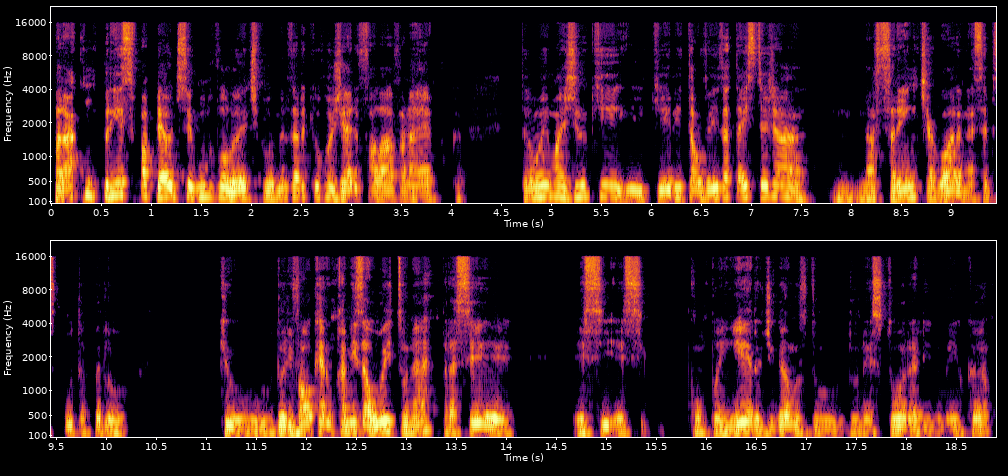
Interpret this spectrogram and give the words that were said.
para cumprir esse papel de segundo volante, pelo menos era o que o Rogério falava na época. Então eu imagino que, que ele talvez até esteja na frente agora nessa disputa pelo que o Dorival quer um camisa 8, né, para ser esse esse companheiro, digamos, do, do Nestor ali no meio-campo,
